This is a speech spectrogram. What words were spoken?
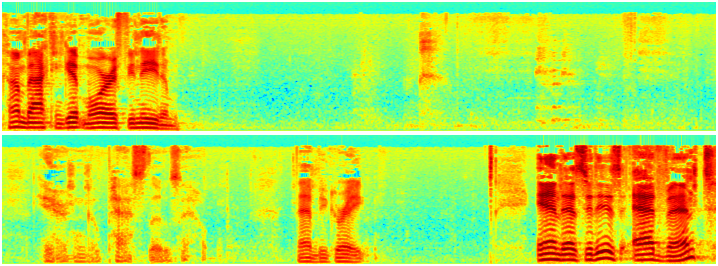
Come back and get more if you need them. Pass those out. That'd be great. And as it is Advent,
